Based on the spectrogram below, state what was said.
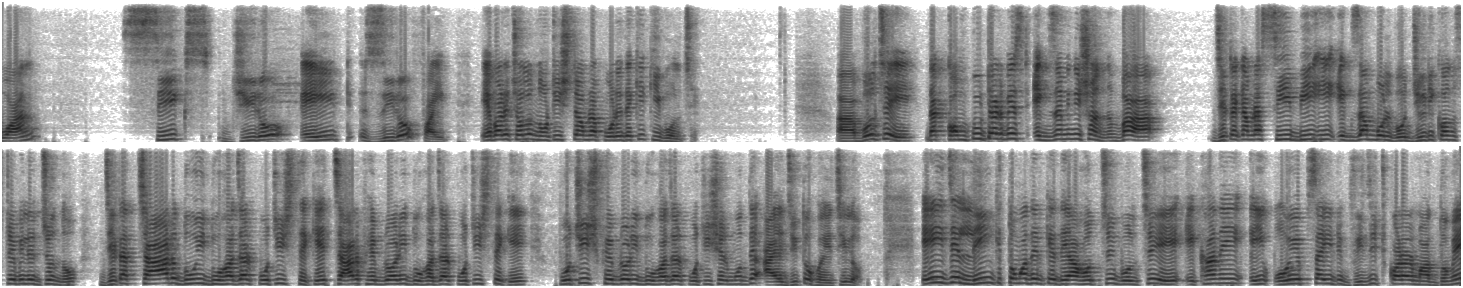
one six zero eight zero five. এবারে চলো নোটিশটা আমরা পড়ে দেখি কি বলছে। বলছে দ্য কম্পিউটার বেসড এক্সামিনেশন বা যেটাকে আমরা সিবিই এক্সাম বলব জিডি কনস্টেবলের জন্য, যেটা চার দুই দু থেকে, চার ফেব্রুয়ারি দু হাজার পঁচিশ থেকে, পঁচিশ ফেব্রুয়ারি দু হাজার মধ্যে আয়োজিত হয়েছিল। এই যে লিংক তোমাদেরকে দেয়া হচ্ছে, বলছে এখানে এই ওয়েবসাইট ভিজিট করার মাধ্যমে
